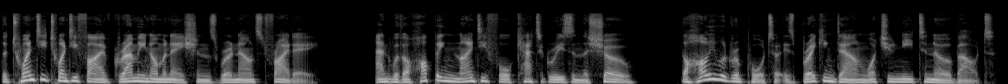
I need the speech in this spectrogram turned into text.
The 2025 Grammy nominations were announced Friday, and with a hopping 94 categories in the show, The Hollywood Reporter is breaking down what you need to know about,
